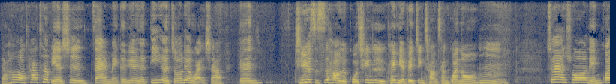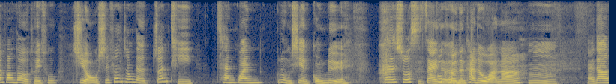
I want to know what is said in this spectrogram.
然后它特别是在每个月的第一个周六晚上跟七月十四号的国庆日可以免费进场参观哦。嗯，虽然说连官方都有推出九十分钟的专题参观路线攻略，但是说实在的，不可能看得完啊！嗯，来到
